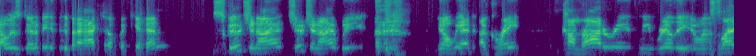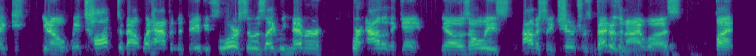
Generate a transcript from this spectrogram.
I was going to be the backup again. Scooch and I, Chooch and I, we, you know, we had a great camaraderie. We really, it was like, you know, we talked about what happened the day before. So it was like we never were out of the game. You know, it was always, obviously, Chooch was better than I was, but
